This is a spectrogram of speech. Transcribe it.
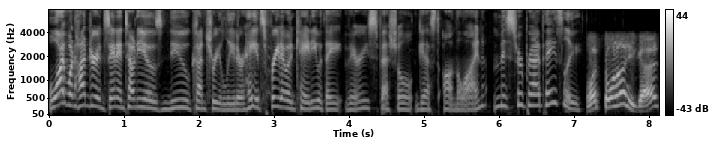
Y100, San Antonio's new country leader. Hey, it's Frito and Katie with a very special guest on the line, Mr. Brad Paisley. What's going on, you guys?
